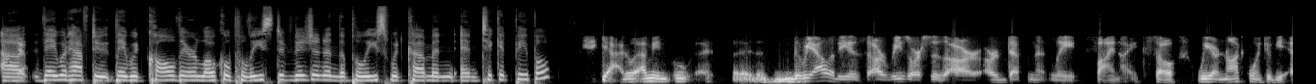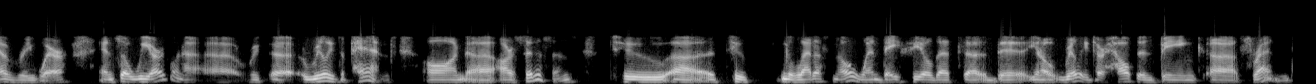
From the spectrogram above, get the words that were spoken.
Uh, yep. They would have to. They would call their local police division, and the police would come and, and ticket people. Yeah, I mean, uh, the reality is our resources are are definitely finite. So we are not going to be everywhere, and so we are going to uh, re- uh, really depend on uh, our citizens to uh, to let us know when they feel that uh, the you know really their health is being uh, threatened,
